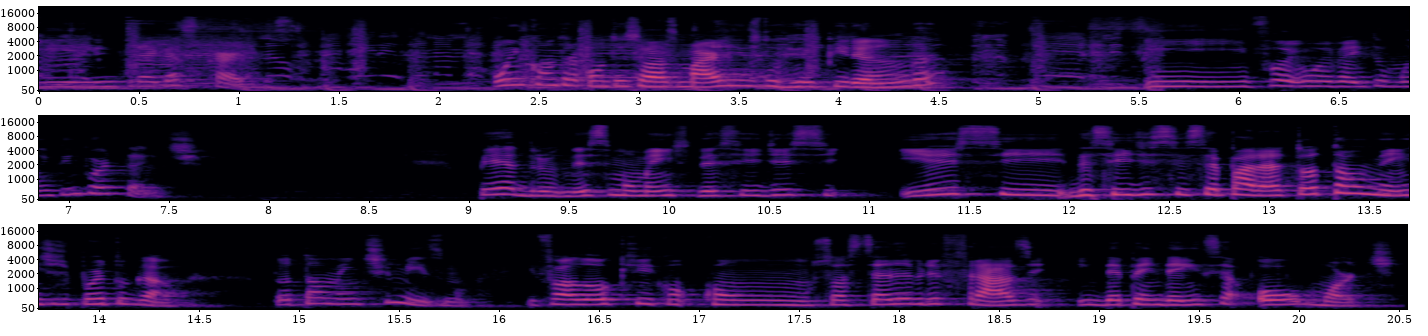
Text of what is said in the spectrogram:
e lhe entrega as cartas. O encontro aconteceu às margens do rio Piranga e foi um evento muito importante. Pedro, nesse momento, decide se, ir se, decide se separar totalmente de Portugal, totalmente mesmo, e falou que com, com sua célebre frase independência ou morte.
